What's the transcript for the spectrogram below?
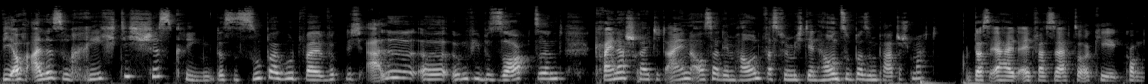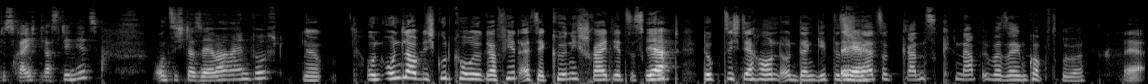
wie auch alle so richtig Schiss kriegen. Das ist super gut, weil wirklich alle äh, irgendwie besorgt sind. Keiner schreitet ein, außer dem Hound, was für mich den Hound super sympathisch macht. Dass er halt einfach sagt, so, okay, komm, das reicht, lass den jetzt. Und sich da selber reinwirft. Ja. Und unglaublich gut choreografiert, als der König schreit, jetzt ist gut, Ja. duckt sich der Hound und dann geht das Ja. Schwert so ganz knapp über seinen Kopf drüber. Ja,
